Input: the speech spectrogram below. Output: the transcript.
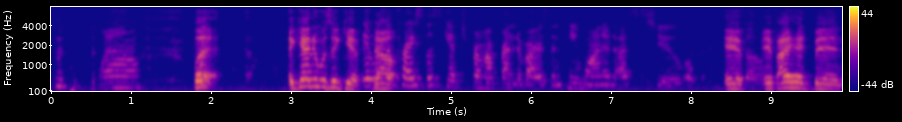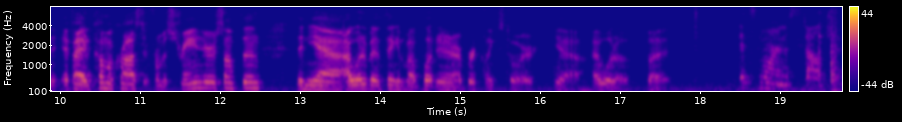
Well, but again, it was a gift. it was now, a priceless gift from a friend of ours, and he wanted us to open it. if so- if I had been if I had come across it from a stranger or something, then yeah, I would have been thinking about putting it in our Bricklink store. Yeah, I would have. But It's more nostalgic.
